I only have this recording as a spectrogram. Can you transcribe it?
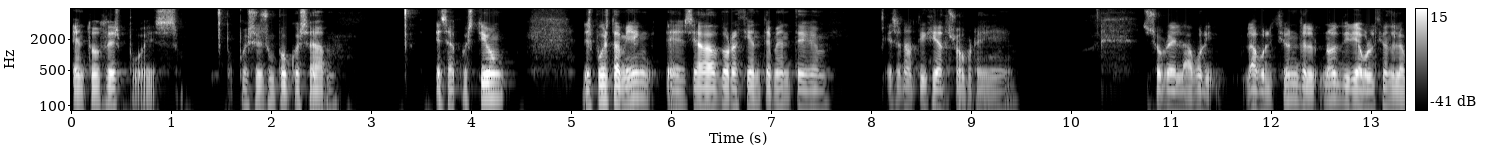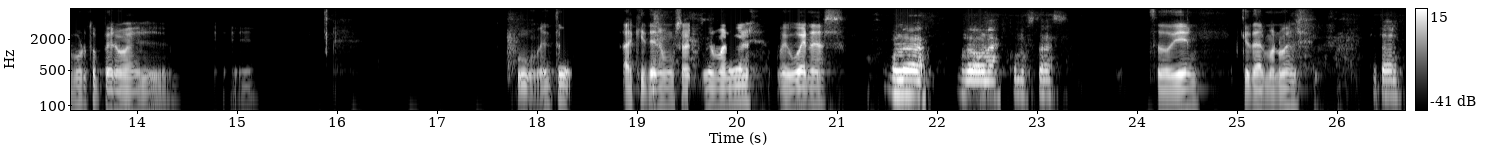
Entonces, pues, pues es un poco esa, esa cuestión. Después también eh, se ha dado recientemente esa noticia sobre, sobre la, abolición del, no diría abolición del aborto, pero el, eh, un momento. Aquí tenemos al señor Manuel. Muy buenas. Hola, hola, hola, ¿cómo estás? Todo bien. ¿Qué tal, Manuel? ¿Qué tal?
